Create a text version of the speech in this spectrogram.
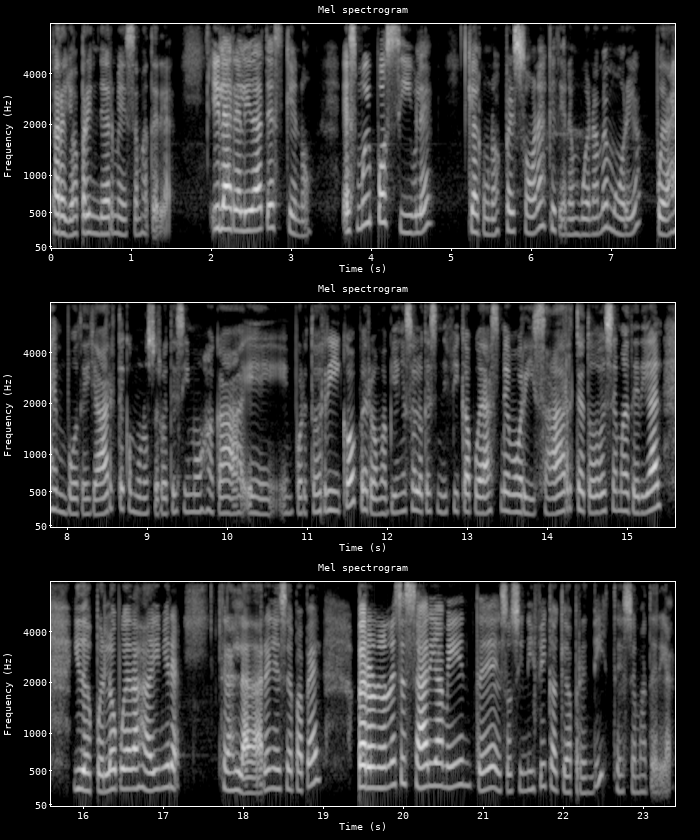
para yo aprenderme ese material. Y la realidad es que no. Es muy posible que algunas personas que tienen buena memoria puedas embotellarte, como nosotros decimos acá eh, en Puerto Rico, pero más bien eso es lo que significa puedas memorizarte todo ese material y después lo puedas ahí, mire, trasladar en ese papel, pero no necesariamente eso significa que aprendiste ese material.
